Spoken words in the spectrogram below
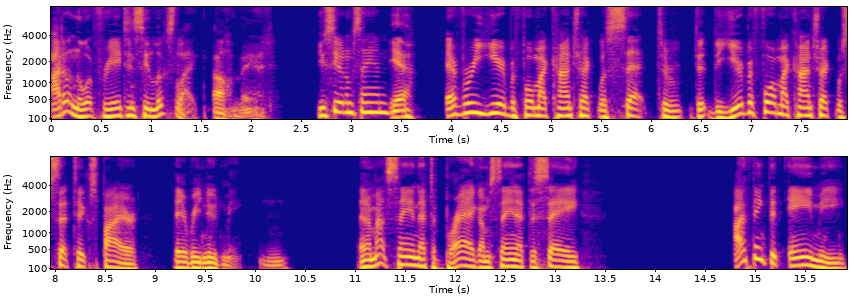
I don't know what free agency looks like. Oh man. You see what I'm saying? Yeah. Every year before my contract was set to the, the year before my contract was set to expire, they renewed me. Mm-hmm. And I'm not saying that to brag. I'm saying that to say, I think that Amy,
